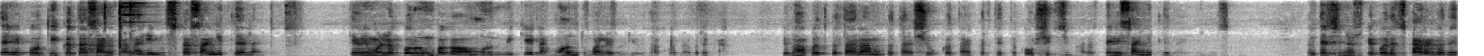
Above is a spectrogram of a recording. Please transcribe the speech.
त्याने पोती कथा सांगताना हे नुसका सांगितलेला आहे. ते मी म्हणलं करून बघावं म्हणून मी केला. म्हणून तुम्हाला व्हिडिओ दाखवला बरं का. ते भागवत कथा रामकथा शिवकथा करते तर कौशिकजी महाराज त्यांनी सांगितलेलं आहे आणि त्याचे नुसके बरेच कारगर आहेत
